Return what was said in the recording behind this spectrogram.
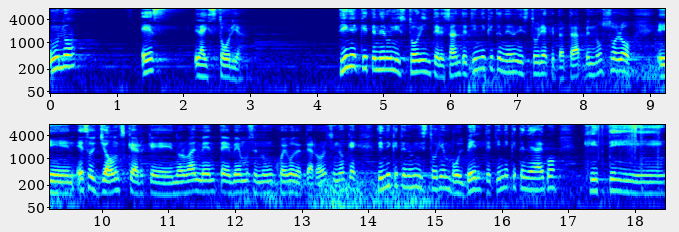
Uno es la historia. Tiene que tener una historia interesante, tiene que tener una historia que te atrape, no solo en esos jumpscares que normalmente vemos en un juego de terror, sino que tiene que tener una historia envolvente, tiene que tener algo que te,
